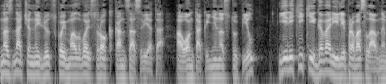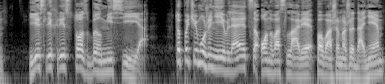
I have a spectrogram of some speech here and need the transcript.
назначенный людской молвой срок конца света, а он так и не наступил. Еретики говорили православным, если Христос был Мессия, то почему же не является Он во славе по вашим ожиданиям?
